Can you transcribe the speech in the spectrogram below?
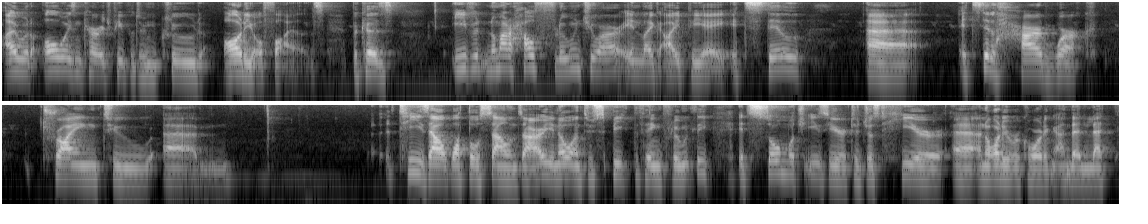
I would always encourage people to include audio files because even no matter how fluent you are in like IPA, it's still uh, it's still hard work trying to um, tease out what those sounds are, you know, and to speak the thing fluently. It's so much easier to just hear uh, an audio recording and then let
